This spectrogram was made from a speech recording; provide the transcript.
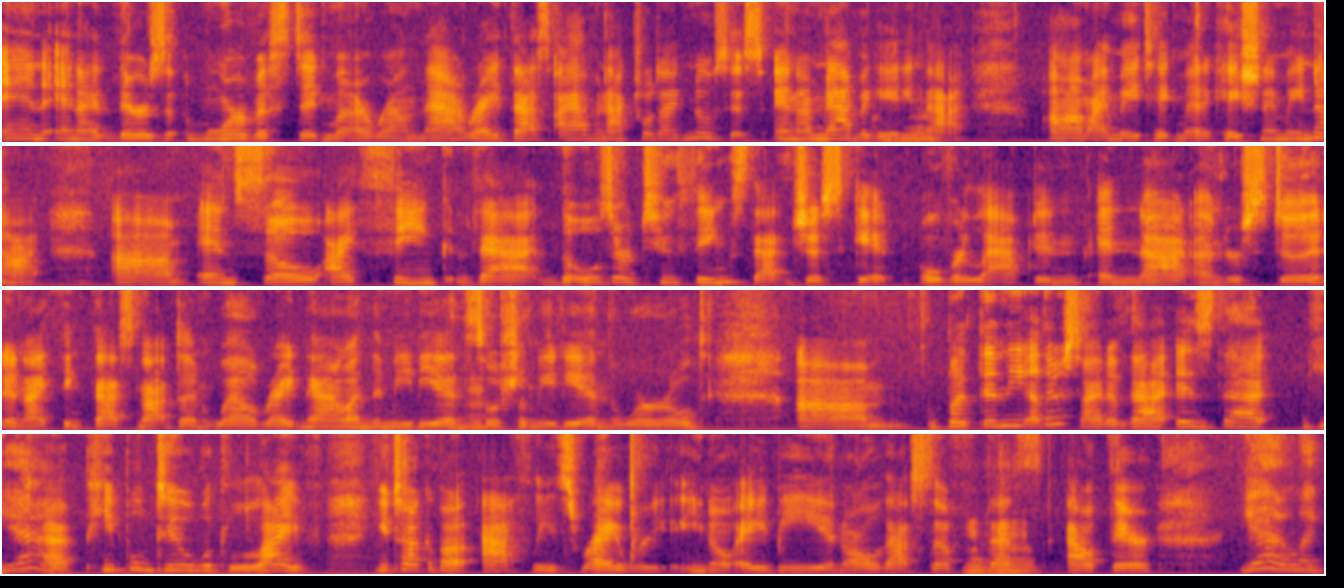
and and I, there's more of a stigma around that right? That's i have an actual diagnosis and i'm navigating mm-hmm. that. Um, i may take medication i may not. Um, and so i think that those are two things that just get overlapped and, and not understood. And i think that's not done well right now in the media and mm-hmm. social media in the world. Um, but then the other side of that is that yeah people deal with life. You talk about athletes right? Where you know ab and all that stuff mm-hmm. that's out there yeah, like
